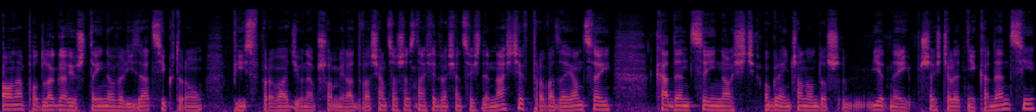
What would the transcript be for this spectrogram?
ona podlega już tej nowelizacji, którą PiS wprowadził na przełomie lat 2016-2017, wprowadzającej kadencyjność ograniczoną do jednej sześcioletniej kadencji,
